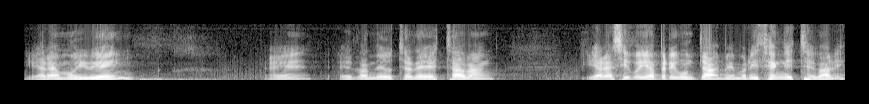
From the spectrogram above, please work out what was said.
Y ahora muy bien, ¿eh? es donde ustedes estaban. Y ahora sí voy a preguntar, memoricen este, ¿vale?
